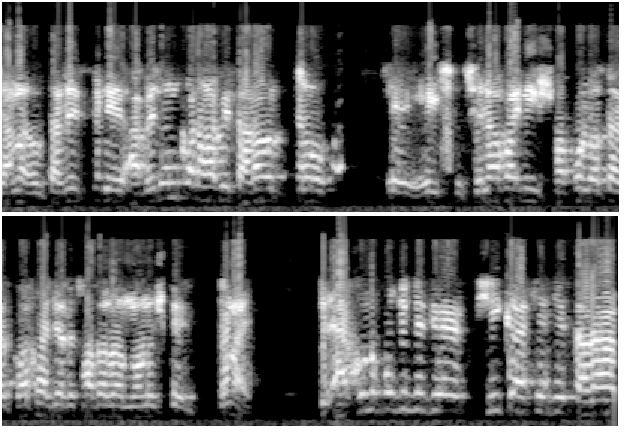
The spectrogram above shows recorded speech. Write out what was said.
জানা, তাদের আবেদন করা হবে, তারাও এই সেনাবাহিনীর সফলতার কথা যারা সাধারণ মানুষকে জানায়। এখনও পর্যন্ত যে ঠিক আছে যে তারা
